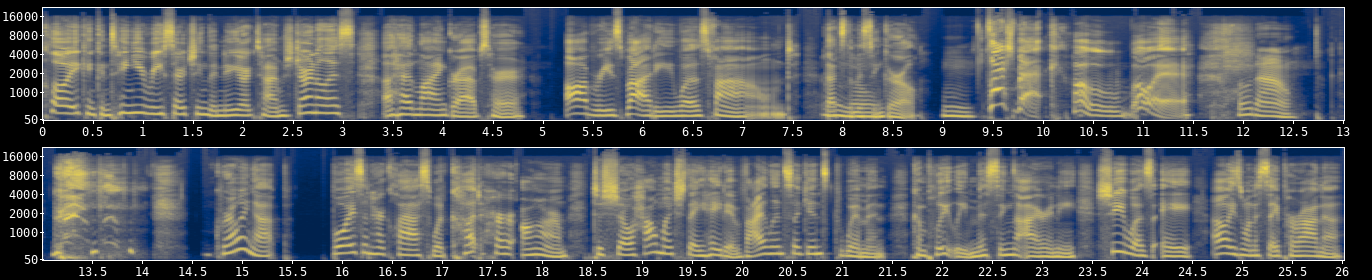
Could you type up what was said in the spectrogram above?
Chloe can continue researching the New York Times journalist, a headline grabs her. Aubrey's body was found. That's the no. missing girl. Hmm. Flashback. Oh boy. Slow down. Growing up, boys in her class would cut her arm to show how much they hated violence against women, completely missing the irony. She was a, I always want to say piranha,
